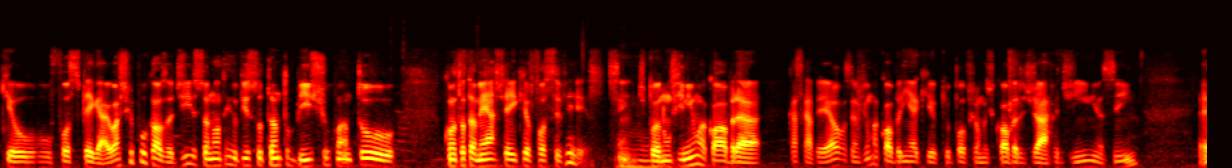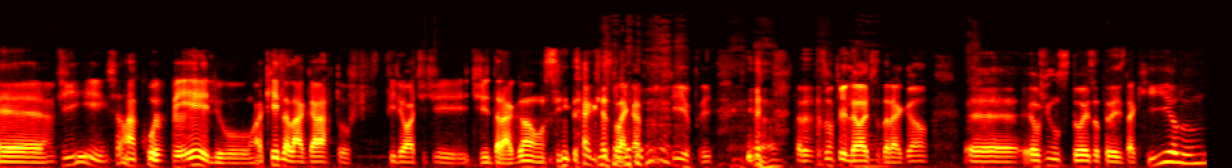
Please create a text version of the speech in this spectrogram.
que eu fosse pegar eu acho que por causa disso eu não tenho visto tanto bicho quanto quanto eu também achei que eu fosse ver assim uhum. tipo eu não vi nenhuma cobra cascavel, assim, eu vi uma cobrinha aqui que o povo chama de cobra de jardim, assim. É, vi, sei lá, coelho, aquele lagarto filhote de, de dragão, assim, aquele lagarto de chifre, parece um filhote de dragão. É, eu vi uns dois ou três daquilo,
